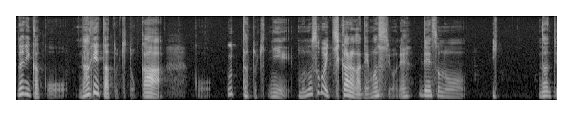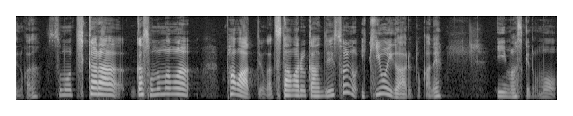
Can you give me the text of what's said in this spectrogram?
何かこう投げた時とかこう打った時にものすごい力が出ますよね。でその何て言うのかな。その力がそのままパワーっていうのが伝わる感じ。そういうの勢いがあるとかね言いますけども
